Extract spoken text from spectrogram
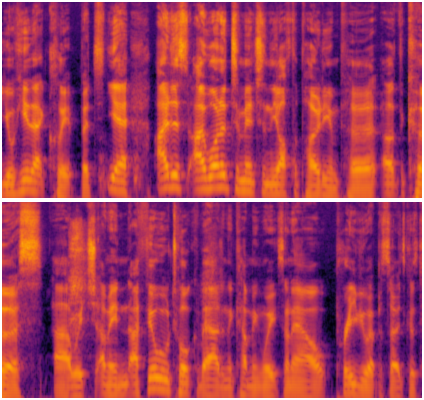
You'll hear that clip, but yeah, I just I wanted to mention the off the podium per uh, the curse, uh, which I mean I feel we'll talk about in the coming weeks on our preview episodes because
